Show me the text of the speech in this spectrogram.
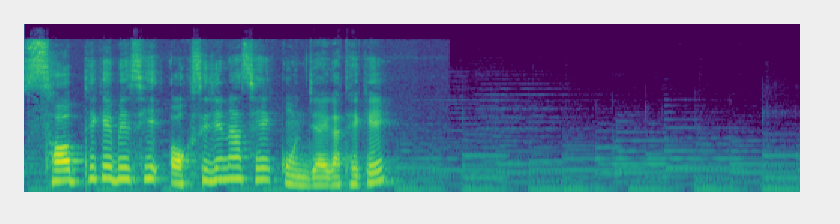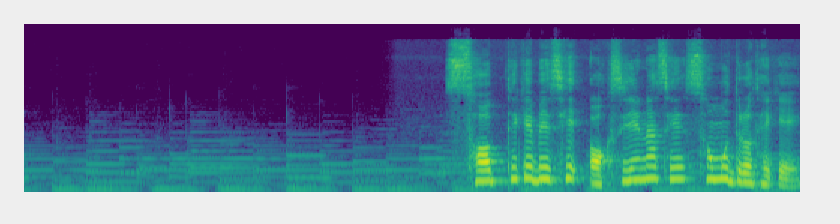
সব থেকে বেশি অক্সিজেন আসে কোন জায়গা থেকে? সব থেকে বেশি অক্সিজেন আসে সমুদ্র থেকে।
